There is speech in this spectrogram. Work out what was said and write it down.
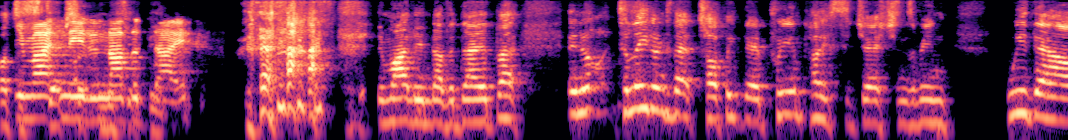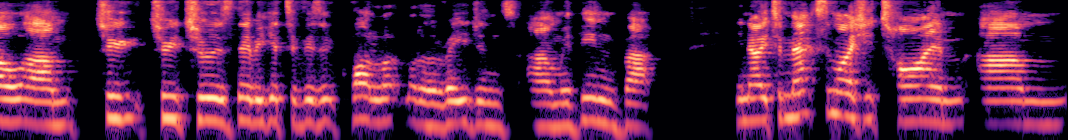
lots. You might need another day. you might need another day, but you know, to lead onto that topic, there pre and post suggestions. I mean, with our um, two two tours there, we get to visit quite a lot, lot of the regions um, within. But you know, to maximise your time, um,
